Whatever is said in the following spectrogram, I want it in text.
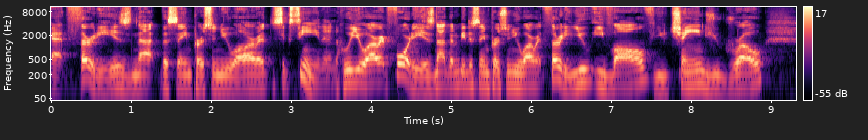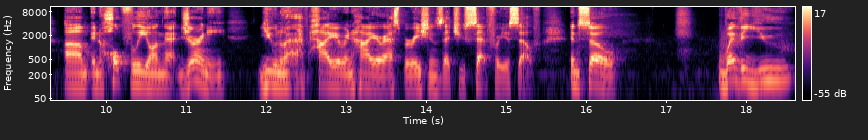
at 30 is not the same person you are at 16 and who you are at 40 is not going to be the same person you are at 30 you evolve you change you grow um, and hopefully on that journey you have higher and higher aspirations that you set for yourself and so whether you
